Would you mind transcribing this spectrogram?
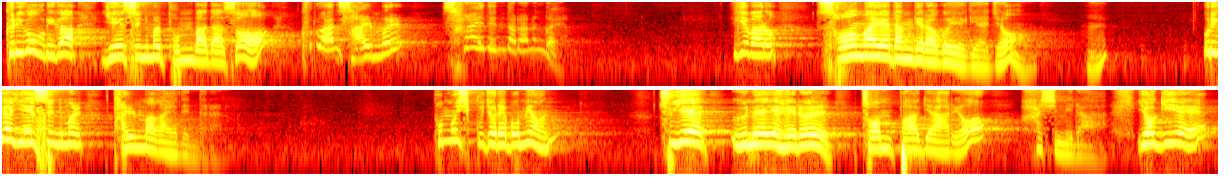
그리고 우리가 예수님을 본받아서 그러한 삶을 살아야 된다는 거예요. 이게 바로 성화의 단계라고 얘기하죠. 우리가 예수님을 닮아가야 된다. 본문 19절에 보면 주의 은혜의 해를 전파하게 하려 하심이라. 여기에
